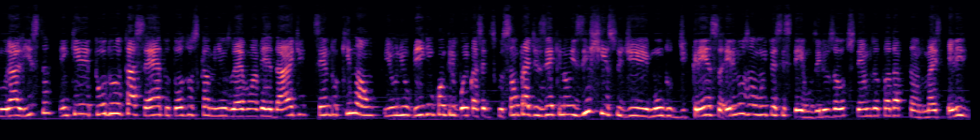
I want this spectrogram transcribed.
pluralista em que tudo está certo, todos os caminhos levam à verdade, sendo que não. E o New Big contribui com essa discussão para dizer que não existe isso de mundo de crença. Ele não usa muito esses termos, ele usa outros termos, eu estou adaptando, mas ele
